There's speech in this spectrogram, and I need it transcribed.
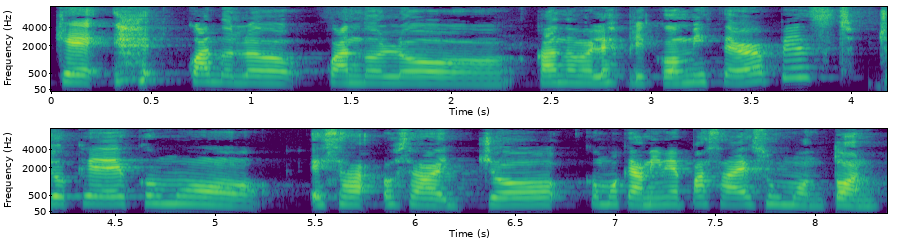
que cuando lo, cuando lo, cuando me lo explicó mi therapist, yo quedé como, esa, o sea, yo como que a mí me pasa eso un montón,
